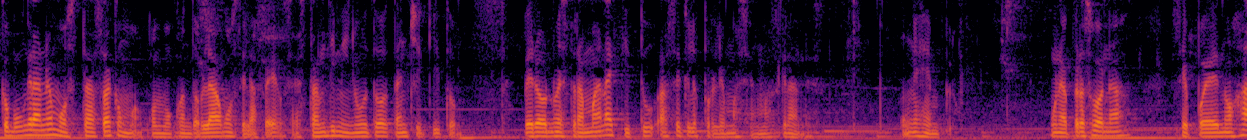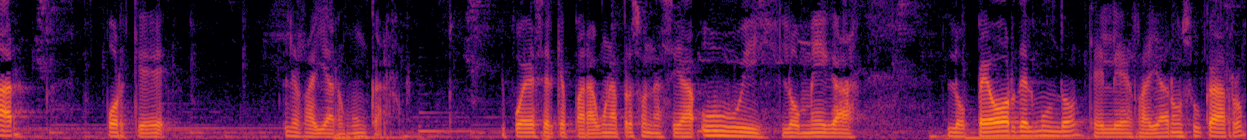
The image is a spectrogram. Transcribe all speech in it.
como un grano de mostaza, como, como cuando hablábamos de la fe, o sea, es tan diminuto, tan chiquito, pero nuestra mala actitud hace que los problemas sean más grandes. Un ejemplo, una persona se puede enojar porque le rayaron un carro. Y puede ser que para una persona sea, uy, lo mega lo peor del mundo, que le rayaron su carro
